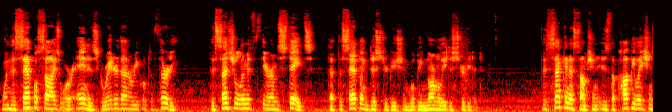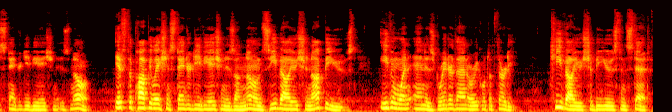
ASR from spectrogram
When the sample size, or n, is greater than or equal to 30, the central limit theorem states that the sampling distribution will be normally distributed. The second assumption is the population standard deviation is known. If the population standard deviation is unknown, z-values should not be used, even when n is greater than or equal to 30. T-values should be used instead.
